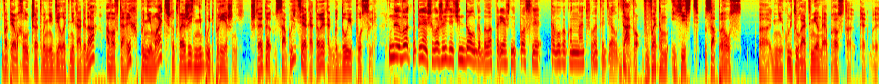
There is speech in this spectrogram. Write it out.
во-первых, лучше этого не делать никогда, а во-вторых, понимать, что твоя жизнь не будет прежней, что это событие, которое как бы до и после. Ну и вот, ты понимаешь, его жизнь очень долго была прежней после того, как он начал это делать. Да, но в этом и есть запрос не культура отмены, а просто как бы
